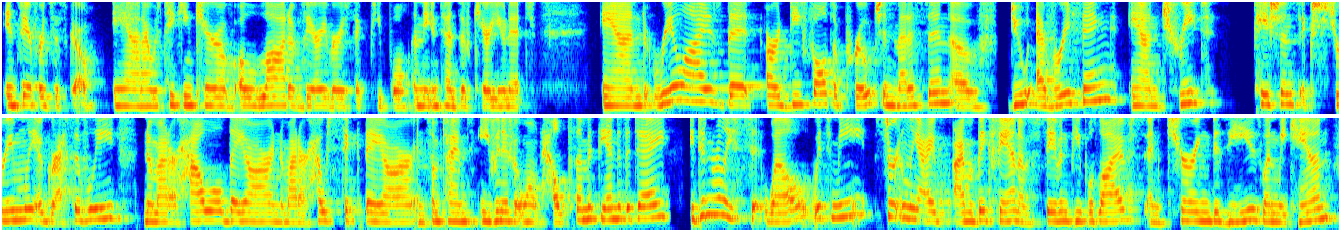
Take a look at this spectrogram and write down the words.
in San Francisco. And I was taking care of a lot of very, very sick people in the intensive care unit and realized that our default approach in medicine of do everything and treat patients extremely aggressively, no matter how old they are, no matter how sick they are, and sometimes even if it won't help them at the end of the day, it didn't really sit well with me. Certainly, I, I'm a big fan of saving people's lives and curing disease when we can,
